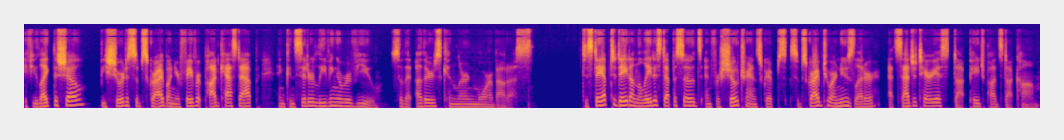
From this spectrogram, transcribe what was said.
If you like the show, be sure to subscribe on your favorite podcast app and consider leaving a review so that others can learn more about us. To stay up to date on the latest episodes and for show transcripts, subscribe to our newsletter at sagittarius.pagepods.com.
